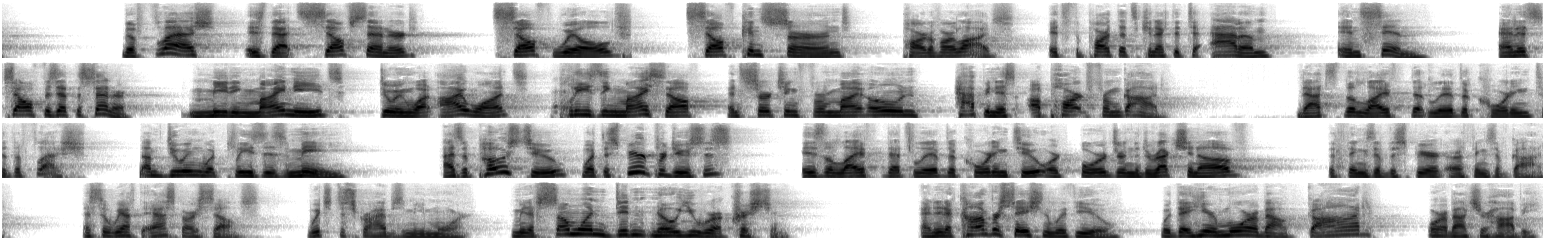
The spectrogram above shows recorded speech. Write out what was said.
The flesh is that self-centered, self-willed, self-concerned part of our lives. It's the part that's connected to Adam in sin. And its self is at the center, meeting my needs, doing what I want, pleasing myself, and searching for my own happiness apart from God. That's the life that lived according to the flesh. I'm doing what pleases me, as opposed to what the Spirit produces is the life that's lived according to or towards or in the direction of the things of the Spirit or things of God. And so we have to ask ourselves, which describes me more? I mean, if someone didn't know you were a Christian and in a conversation with you, would they hear more about God or about your hobby?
